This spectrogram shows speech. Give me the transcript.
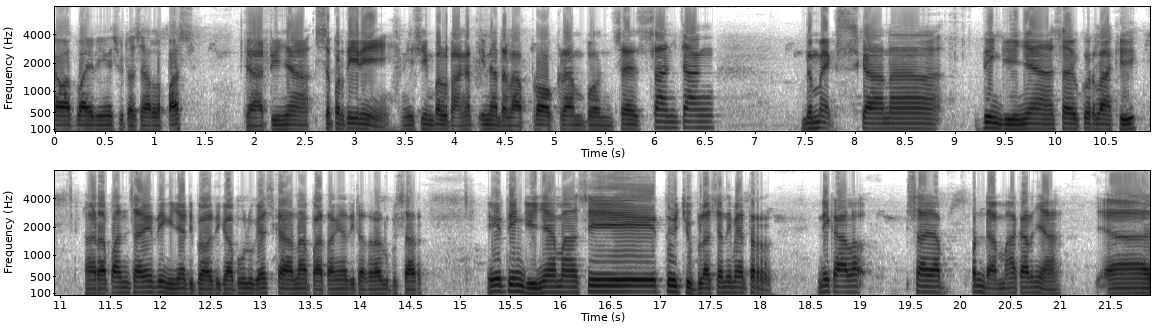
kawat wiringnya sudah saya lepas, jadinya seperti ini. Ini simple banget. Ini adalah program bonsai sancang The Max karena tingginya saya ukur lagi. Harapan saya tingginya di bawah 30 guys, karena batangnya tidak terlalu besar. Ini tingginya masih 17 cm. Ini kalau saya pendam akarnya ya,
